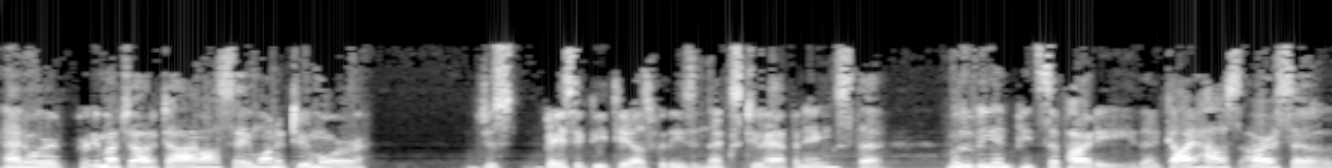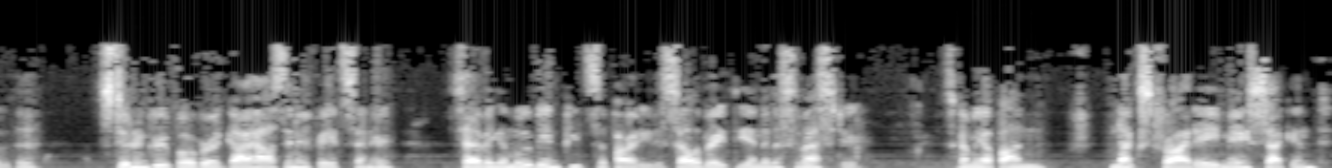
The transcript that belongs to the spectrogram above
And we're pretty much out of time. I'll say one or two more just basic details for these next two happenings. The movie and pizza party, the Gaia House RSO, the student group over at Gaia House Interfaith Center, is having a movie and pizza party to celebrate the end of the semester. It's coming up on next Friday, May 2nd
